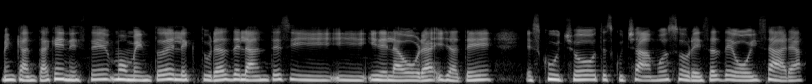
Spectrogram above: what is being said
Me encanta que en este momento de lecturas del antes y, y, de la hora, y ya te escucho, te escuchamos sobre esas de hoy, Sara,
